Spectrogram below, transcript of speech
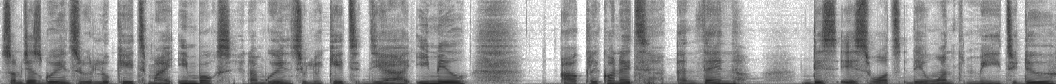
So i'm just going to locate my inbox and i'm going to locate their email. I'll click on it and then this is what they want me to do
